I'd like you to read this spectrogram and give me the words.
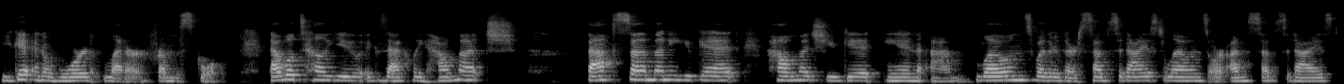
you get an award letter from the school that will tell you exactly how much FAFSA money you get, how much you get in um, loans, whether they're subsidized loans or unsubsidized,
